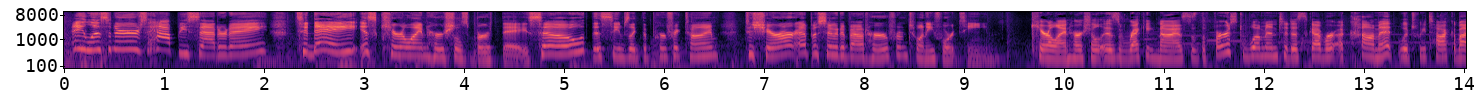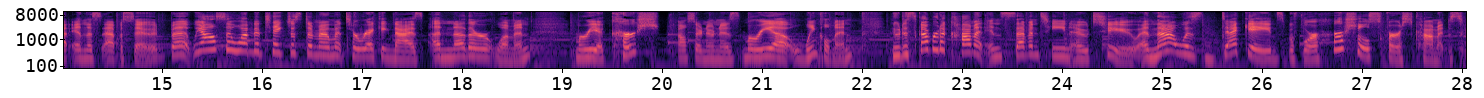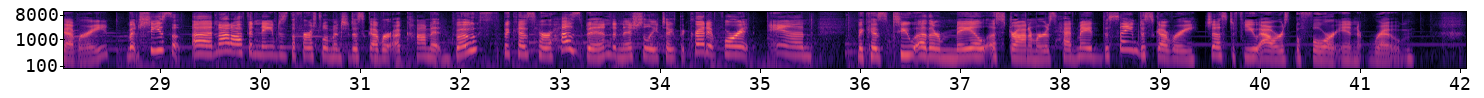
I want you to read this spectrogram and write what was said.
Hey, listeners, happy Saturday. Today is Caroline Herschel's birthday, so this seems like the perfect time to share our episode about her from 2014. Caroline Herschel is recognized as the first woman to discover a comet, which we talk about in this episode. But we also wanted to take just a moment to recognize another woman, Maria Kirch, also known as Maria Winkelmann, who discovered a comet in 1702. And that was decades before Herschel's first comet discovery. But she's uh, not often named as the first woman to discover a comet, both because her husband initially took the credit for it and because two other male astronomers had made the same discovery just a few hours before in Rome.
